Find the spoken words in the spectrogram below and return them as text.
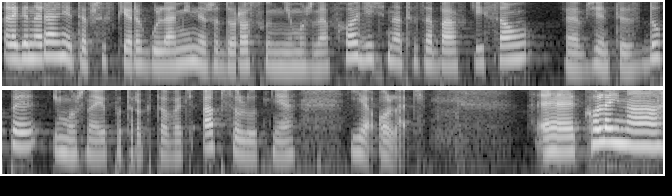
ale generalnie te wszystkie regulaminy, że dorosłym nie można wchodzić na te zabawki, są e, wzięte z dupy i można je potraktować absolutnie, je olać. E, kolejna,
